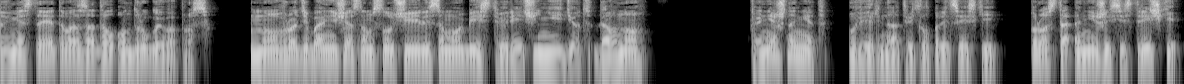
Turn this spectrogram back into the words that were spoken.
Вместо этого задал он другой вопрос. «Ну, вроде бы о несчастном случае или самоубийстве речи не идет давно?» «Конечно нет», – уверенно ответил полицейский. «Просто они же сестрички,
